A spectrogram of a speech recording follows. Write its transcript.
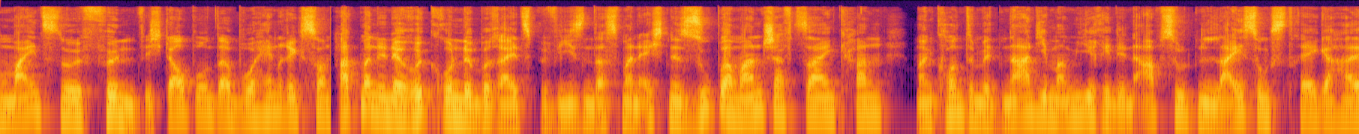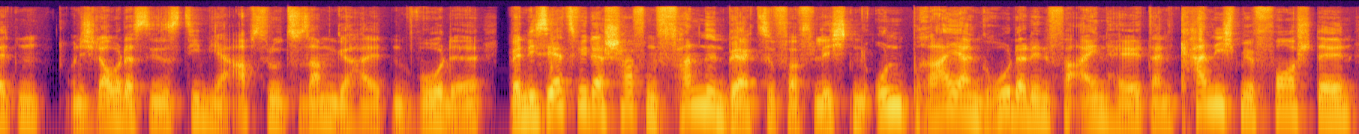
Mainz 05. Ich glaube, unter Bo Henriksson hat man in der Rückrunde bereits bewiesen, dass man echt eine super Mannschaft sein kann. Man konnte mit Nadim Amiri den absoluten Leistungsträger halten und ich glaube, dass dieses Team hier absolut zusammengehalten wurde. Wenn die es jetzt wieder schaffen, Vandenberg zu verpflichten und Brian Gruder den Verein hält, dann kann ich mir vorstellen,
